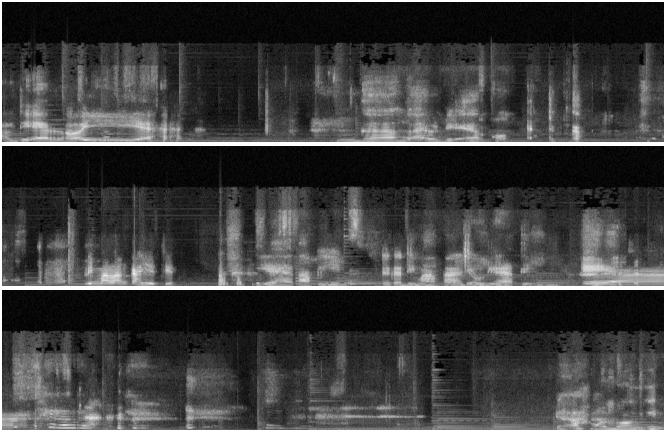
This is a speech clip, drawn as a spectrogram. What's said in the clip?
LDR. Oh iya. Enggak, enggak LDR kok. Deket. Lima langkah ya, Cid. Iya, tapi dekat di mata, jauh di hati. Iya. Udah ah ngomongin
